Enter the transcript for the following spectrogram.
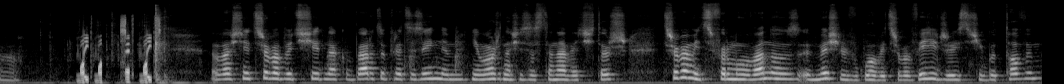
A. No właśnie trzeba być jednak bardzo precyzyjnym, nie można się zastanawiać. To już trzeba mieć sformułowaną myśl w głowie, trzeba wiedzieć, że jesteś gotowym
